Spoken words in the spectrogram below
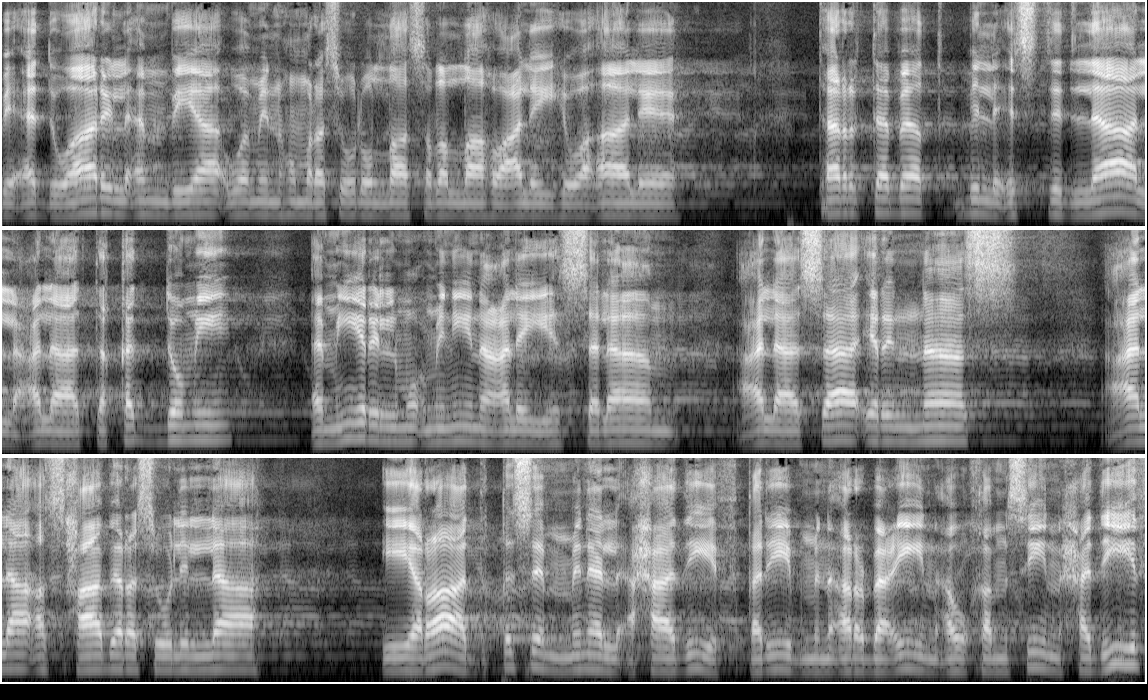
بأدوار الأنبياء ومنهم رسول الله صلى الله عليه وآله ترتبط بالاستدلال على تقدم أمير المؤمنين عليه السلام على سائر الناس على أصحاب رسول الله. إيراد قسم من الأحاديث قريب من أربعين أو خمسين حديث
